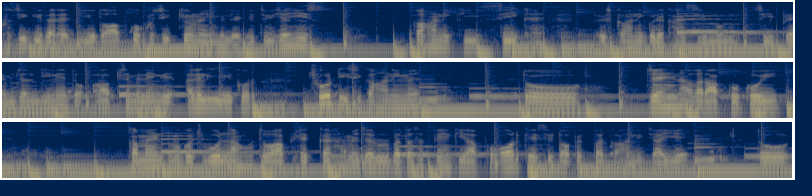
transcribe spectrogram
खुशी की तरह जियो तो आपको खुशी क्यों नहीं मिलेगी? तो यही इस कहानी की सीख है। इस कहानी को लिखा है श्री मुंशी प्रेमचंद जी ने तो आपसे मिलेंगे अगली एक और छोटी सी कहानी में। तो जय हिंद, अगर आपको कोई कमेंट में कुछ बोलना हो तो आप लिख कर हमें ज़रूर बता सकते हैं कि आपको और कैसे टॉपिक पर कहानी चाहिए। तो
